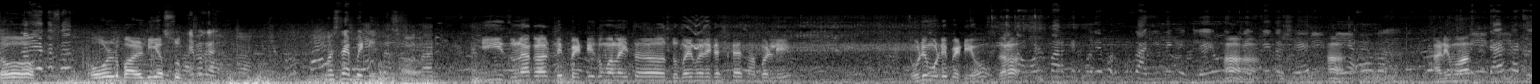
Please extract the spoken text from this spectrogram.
तो ओल्ड बार्डिया सूप हे बघा. मस्त आहे पेटी. ही जुन्या काळातली पेटी तुम्हाला इथं दुबईमध्ये कशी काय सापडली? एवढी मोठी पेटी हो जरा. ओल्ड मार्केटमध्ये भरपूर दागिने घेतले हां, हां. घेतले तसे हां. आणि मग? त्यासाठी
